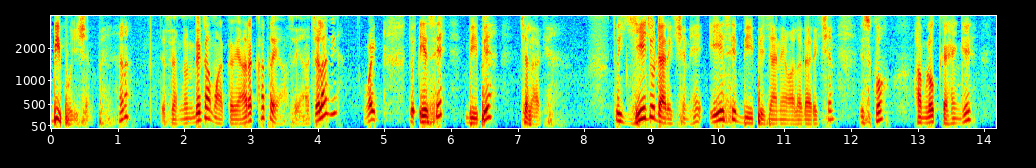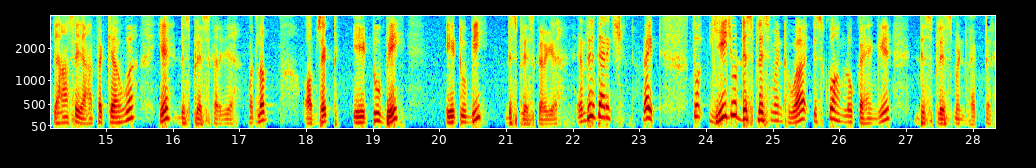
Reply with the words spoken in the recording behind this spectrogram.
बी पोजीशन पे, है ना? जैसे हमने देखा मार्कर यहाँ रखा था, यहाँ से यहाँ चला गया वाइट तो ए से बी पे चला गया। तो ये जो डायरेक्शन है ए से बी पे जाने वाला डायरेक्शन इसको हम लोग कहेंगे यहाँ से यहाँ तक क्या हुआ? ये डिस्प्लेस कर गया। मतलब object A to B A to B displace कर गया इन दिस डायरेक्शन राइट तो ये जो डिस्प्लेसमेंट हुआ, इसको हम लोग कहेंगे डिस्प्लेसमेंट वेक्टर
